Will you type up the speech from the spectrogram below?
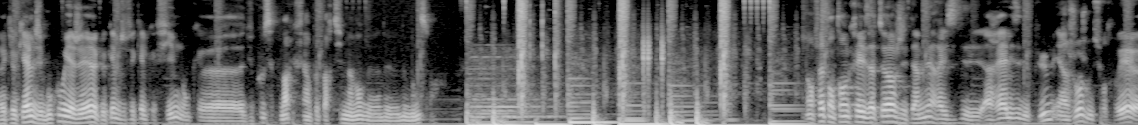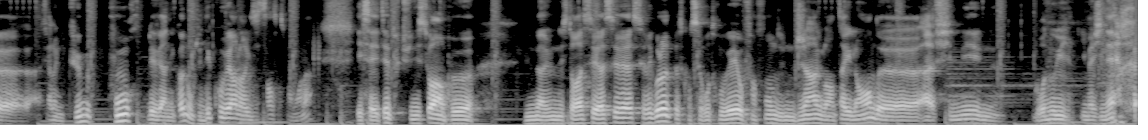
avec lequel j'ai beaucoup voyagé, avec lequel j'ai fait quelques films. Donc, euh, du coup, cette marque fait un peu partie maintenant de, de, de mon histoire. Fait, en tant que réalisateur, été amené à réaliser, des, pubs. Et un jour, je me suis retrouvé euh, à faire une pub pour les Nikon. Donc, j'ai découvert leur existence à ce moment-là. Et ça a été toute une histoire un peu, une, une histoire assez, assez, assez rigolote parce qu'on s'est retrouvé au fin fond d'une jungle en Thaïlande euh, à filmer une grenouille imaginaire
